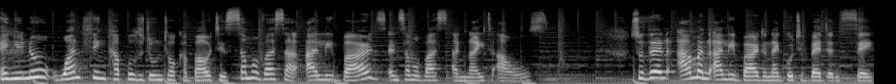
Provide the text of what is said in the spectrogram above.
And you know, one thing couples don't talk about is some of us are early birds and some of us are night owls. So then I'm an early bird and I go to bed and say,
